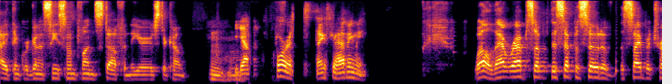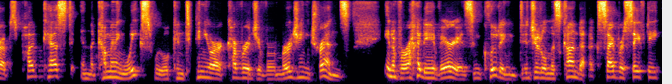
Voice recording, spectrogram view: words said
I think we're going to see some fun stuff in the years to come. Mm-hmm. Yeah, of course. Thanks for having me. Well, that wraps up this episode of the Cybertraps podcast. In the coming weeks, we will continue our coverage of emerging trends in a variety of areas, including digital misconduct, cyber safety,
